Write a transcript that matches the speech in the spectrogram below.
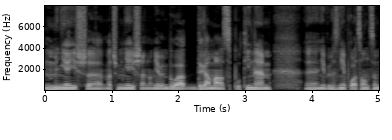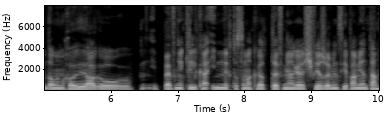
mniejsze, znaczy mniejsze, no nie wiem, była drama z Putinem, e, nie wiem, z niepłacącym domem horroru i pewnie kilka innych, to są akurat te w miarę świeże, więc je pamiętam,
